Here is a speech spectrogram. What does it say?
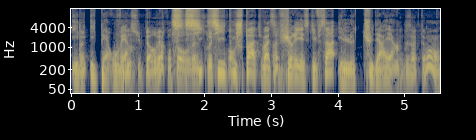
il Ouais. est hyper Il ouvert. est super ouvert contre Si- Rosenstruck. S'il il touche pas, tu vois, si Ouais. Fury esquive ça, il le tue derrière. Exactement.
